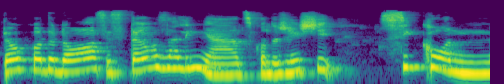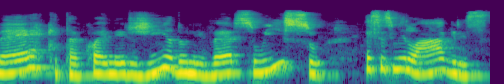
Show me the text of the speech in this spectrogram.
Então, quando nós estamos alinhados, quando a gente se conecta com a energia do universo, isso, esses milagres,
